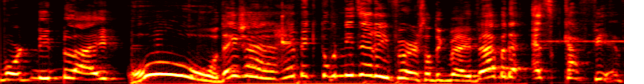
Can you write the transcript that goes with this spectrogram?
wordt niet blij. Oh, deze heb ik nog niet in reverse, dat ik weet. We hebben de Escavalier.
